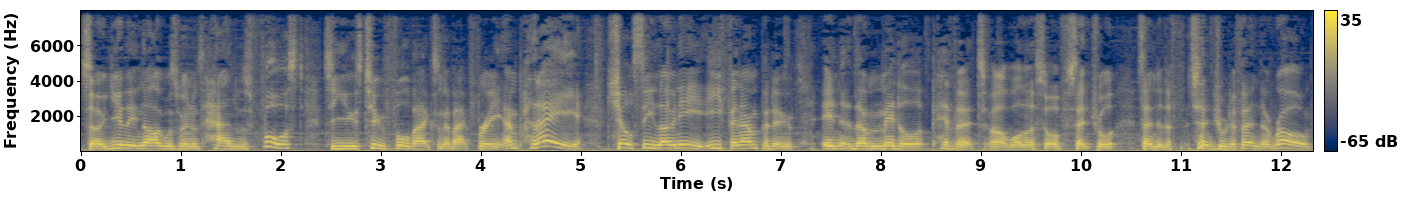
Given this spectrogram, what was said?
So Julian Nagelsmann's hand was forced to use two fullbacks in the back three and play Chelsea loanee Ethan Ampadu in the middle pivot, uh, well, the sort of central central defender role.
